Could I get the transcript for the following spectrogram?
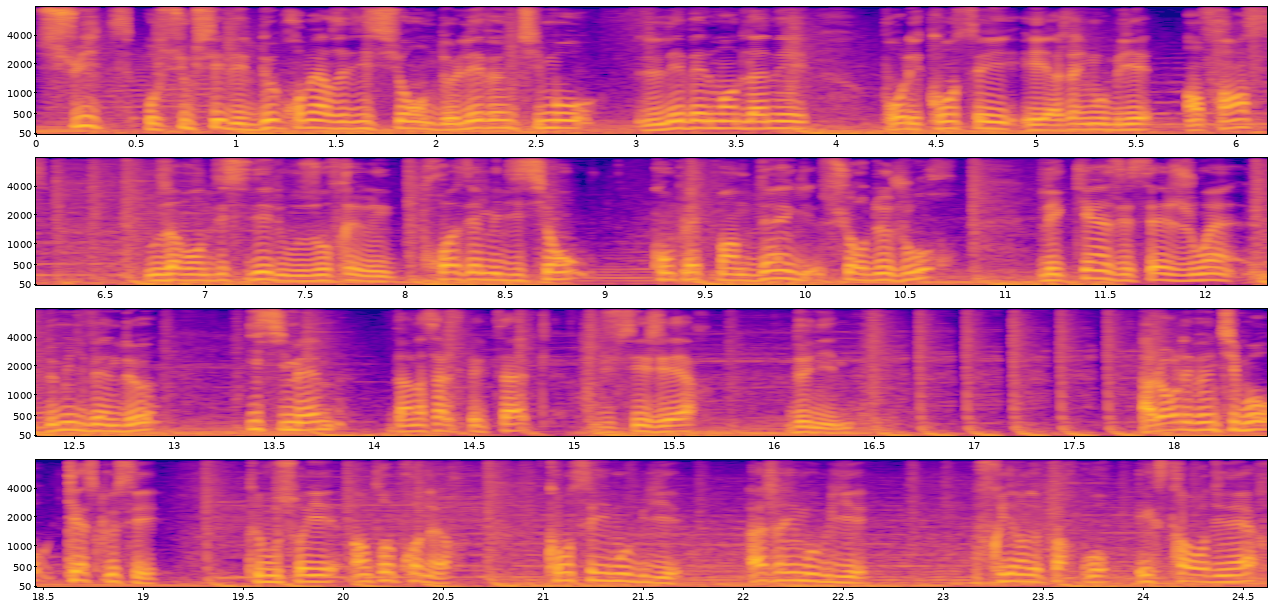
Suite au succès des deux premières éditions de l'Eventimo, l'événement de l'année pour les conseils et agents immobiliers en France, nous avons décidé de vous offrir une troisième édition complètement dingue sur deux jours, les 15 et 16 juin 2022, ici même dans la salle spectacle du CGR de Nîmes. Alors l'Eventimo, qu'est-ce que c'est? Que vous soyez entrepreneur, conseiller immobilier, agent immobilier ou friand de parcours extraordinaire,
